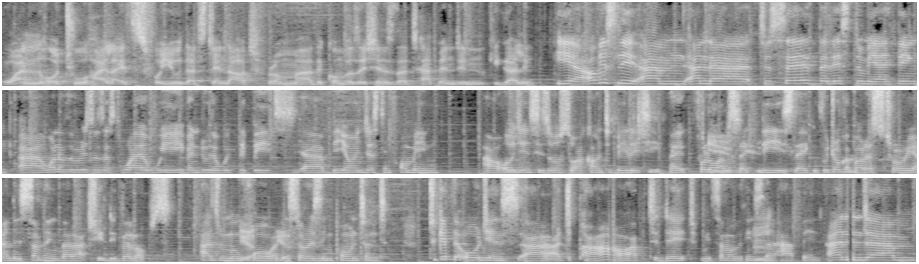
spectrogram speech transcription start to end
one or two highlights for you that stand out from uh, the conversations that happened in Kigali? Yeah, obviously, um, and uh, to say the least to me, I think uh, one of the reasons as to why we even do the weekly beats uh, beyond just informing our audience is also accountability, like follow-ups Yes. like these. Like if we talk about a story and there's something that actually develops as we move Yeah, forward, yeah. the story is important to keep the audience uh, at par or up to date with some of the things that happen. And um,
